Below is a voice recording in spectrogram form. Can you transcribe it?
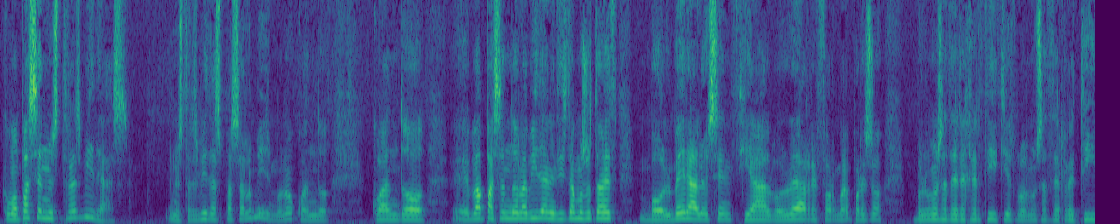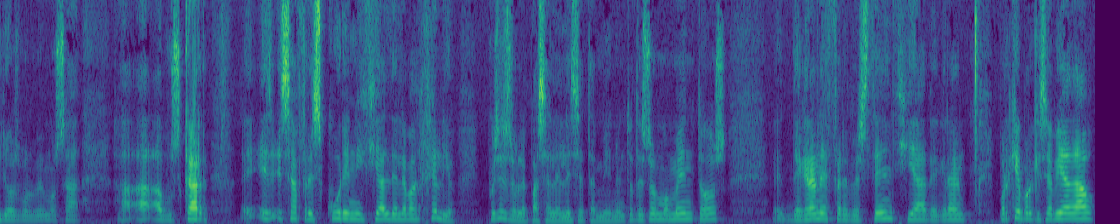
como pasa en nuestras vidas. En nuestras vidas pasa lo mismo, ¿no? Cuando, cuando eh, va pasando la vida necesitamos otra vez volver a lo esencial, volver a reformar. Por eso volvemos a hacer ejercicios, volvemos a hacer retiros, volvemos a, a, buscar eh, esa frescura inicial del Evangelio. Pues eso le pasa a la Iglesia también. Entonces son momentos de gran efervescencia, de gran... ¿Por qué? Porque se había dado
